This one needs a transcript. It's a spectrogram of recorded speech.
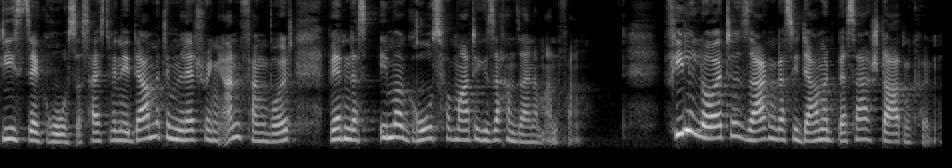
die ist sehr groß. Das heißt, wenn ihr da mit dem Lettering anfangen wollt, werden das immer großformatige Sachen sein am Anfang. Viele Leute sagen, dass sie damit besser starten können.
